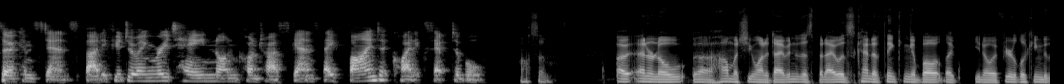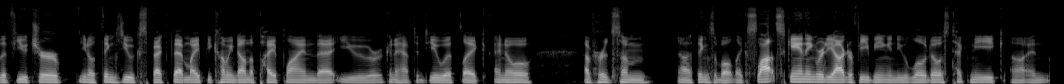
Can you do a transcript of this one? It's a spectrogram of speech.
circumstance but if you're doing routine non-contrast scans they find it quite acceptable Awesome. I, I don't know uh, how much you want to dive into this, but I was kind of thinking about like you know if you're looking to the future, you know things you expect that might be coming down the pipeline that you are going to have to deal with. Like I know I've heard some uh, things about like slot scanning radiography being a new low dose technique, uh, and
